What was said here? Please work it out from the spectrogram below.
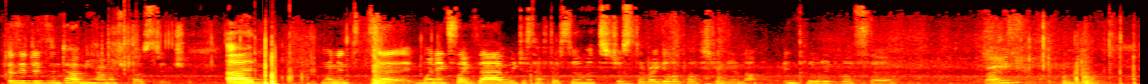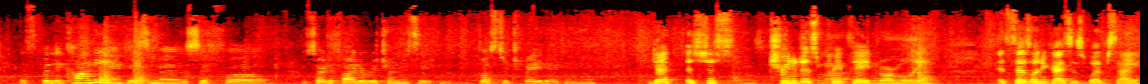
Because it doesn't tell me how much postage. Uh, When it's uh, when it's like that, we just have to assume it's just the regular postage and not included with the right. It's Belicani in case if uh, certified or return receipt postage paid. I can. Yeah, it's just treated as prepaid normally. It says on your guys' website.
